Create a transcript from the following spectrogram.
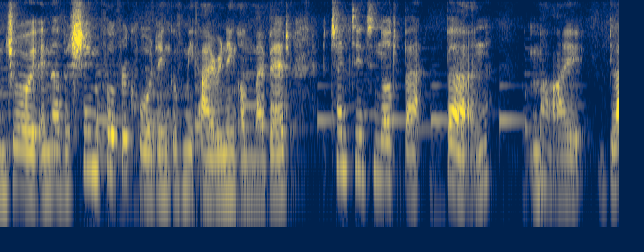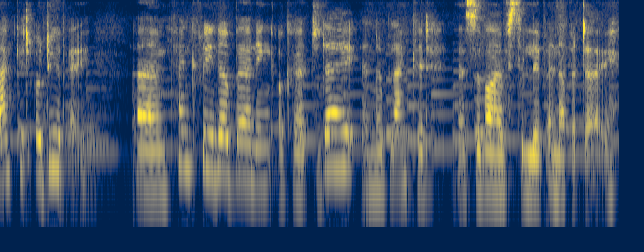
enjoy another shameful recording of me ironing on my bed, attempting to not burn my blanket or duvet. Um, thankfully no burning occurred today and my blanket uh, survives to live another day.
